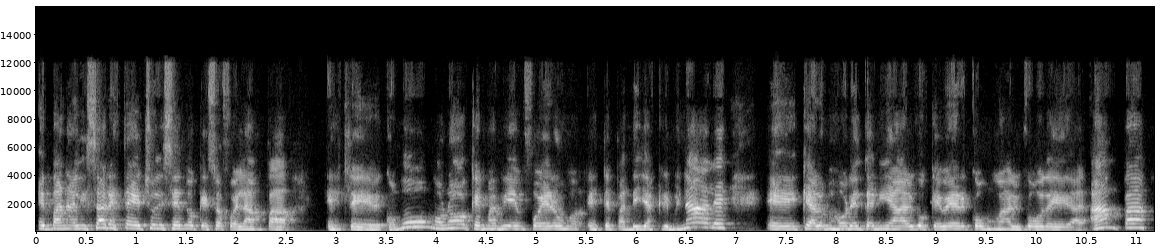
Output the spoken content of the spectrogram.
es banalizar este hecho diciendo que eso fue Lampa este, común o no, que más bien fueron este, pandillas criminales, eh, que a lo mejor él tenía algo que ver con algo de AMPA.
